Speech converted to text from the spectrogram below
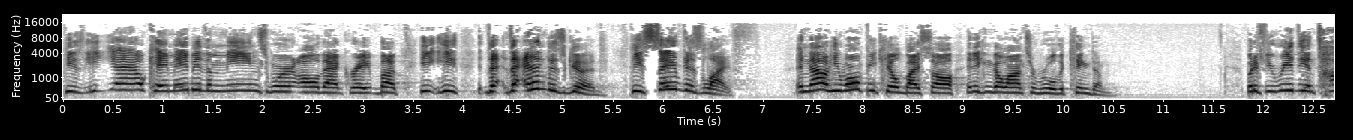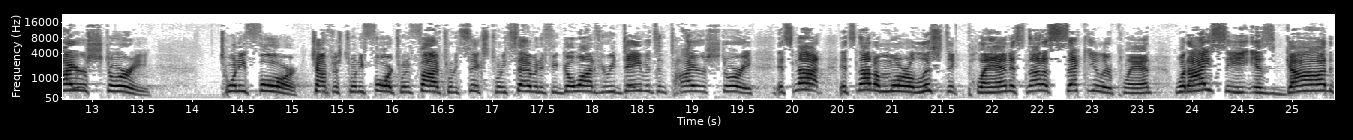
He's, he, yeah, okay, maybe the means weren't all that great, but he, he, the, the end is good. He saved his life. And now he won't be killed by Saul, and he can go on to rule the kingdom. But if you read the entire story, 24, chapters 24, 25, 26, 27, if you go on, if you read David's entire story, it's not, it's not a moralistic plan, it's not a secular plan. What I see is God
